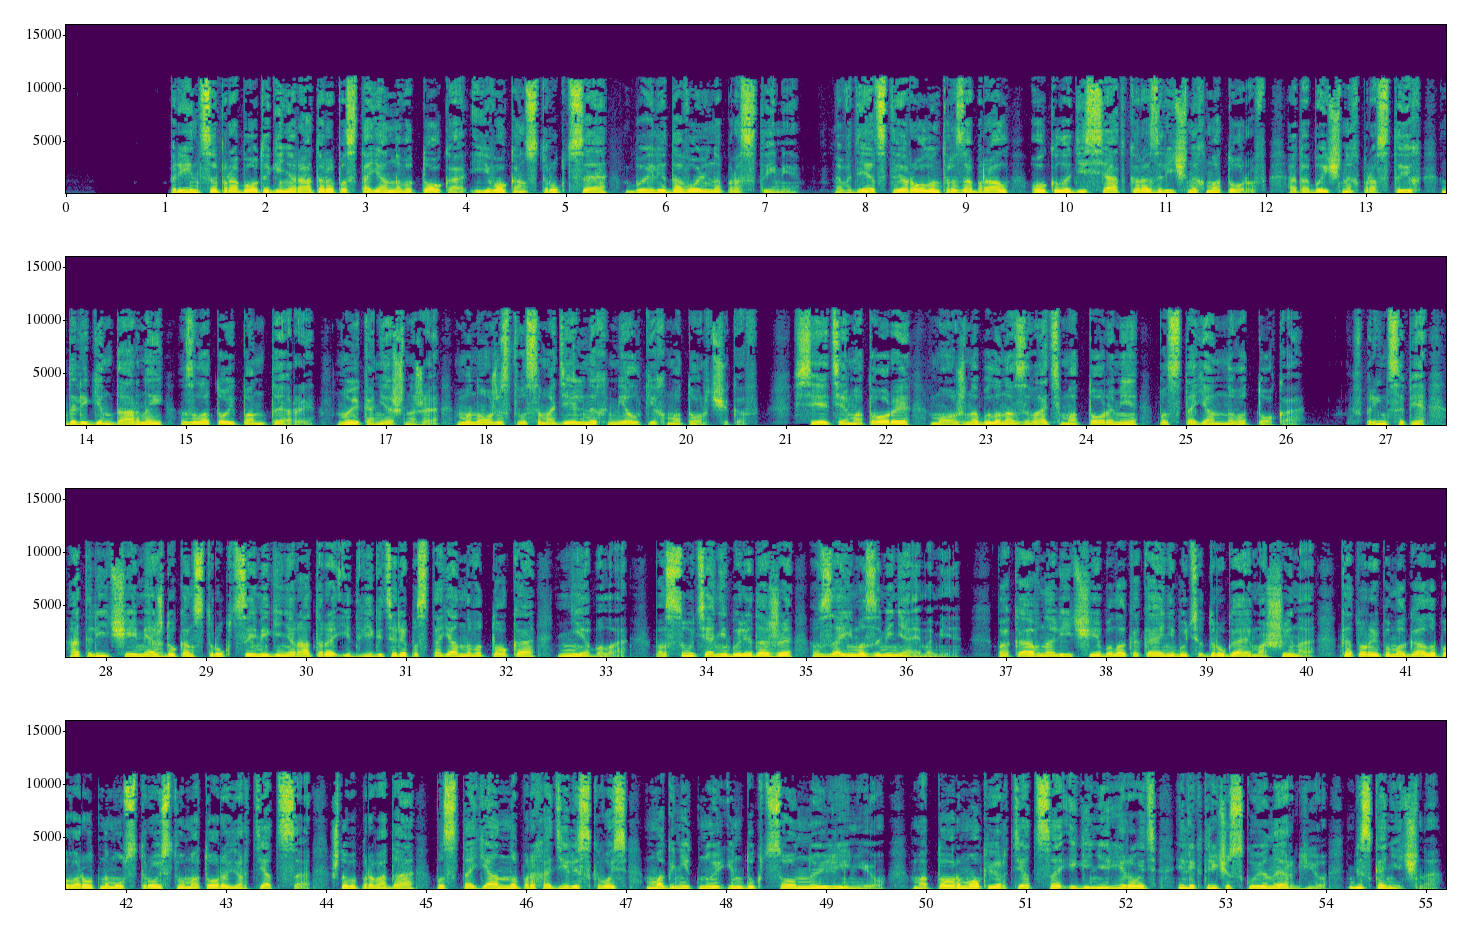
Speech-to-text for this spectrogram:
Принцип работы генератора постоянного тока и его конструкция были довольно простыми. В детстве Роланд разобрал около десятка различных моторов, от обычных простых до легендарной «Золотой пантеры», ну и, конечно же, множество самодельных мелких моторчиков. Все те моторы можно было назвать моторами постоянного тока. В принципе, отличий между конструкциями генератора и двигателя постоянного тока не было. По сути, они были даже взаимозаменяемыми. Пока в наличии была какая-нибудь другая машина, которая помогала поворотному устройству мотора вертеться, чтобы провода постоянно проходили сквозь магнитную индукционную линию, мотор мог вертеться и генерировать электрическую энергию бесконечно.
